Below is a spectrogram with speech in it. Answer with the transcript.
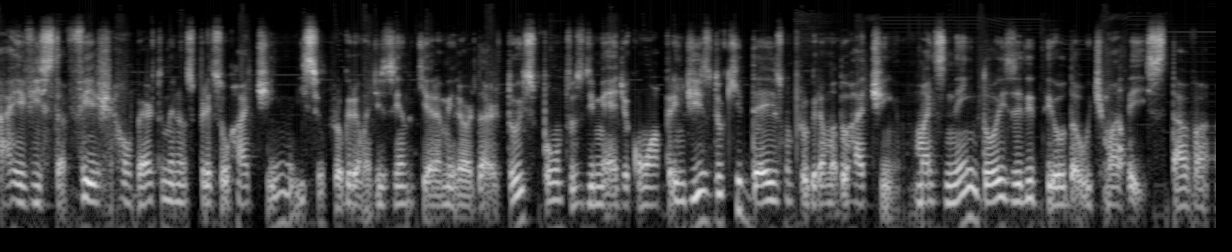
à revista Veja, Roberto menosprezou Ratinho e seu programa dizendo que era melhor dar dois pontos de média com o aprendiz do que 10 no programa do Ratinho, mas nem dois ele deu da última vez, dava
